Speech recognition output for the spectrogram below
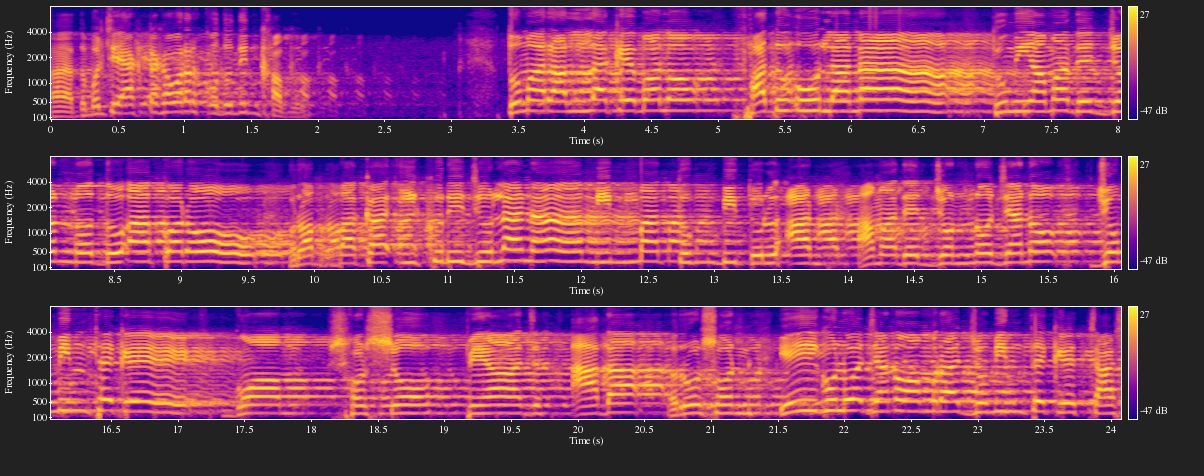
হ্যাঁ তো বলছি, একটা খাবার আর কতদিন খাব? তোমার আল্লাহকে বলো ফাদুলানা তুমি আমাদের জন্য দোয়া করো। রব্বাকা ইখরিজুলানা মিম্মা তুমবিতুল আর আমাদের জন্য যেন জমিন থেকে গম, শস্য, পেঁয়াজ, আদা, রসুন, এইগুলো যেন আমরা জমিন থেকে চাষ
